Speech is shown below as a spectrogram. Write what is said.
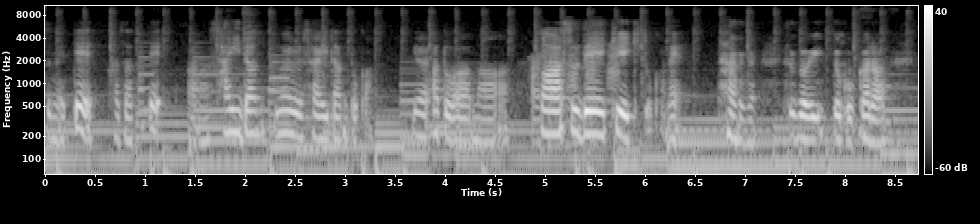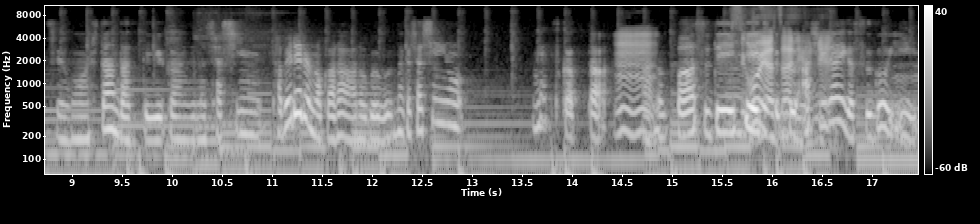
集めて飾って、あの祭壇、いわゆる祭壇とか、いやあとはまあ、バースデーケーキとかね、なんかすごいどこから注文したんだっていう感じの写真、食べれるのかな、あの部分、なんか写真を、ね、使った、うんうん。あのバースデーケーキとか、ね。あしらいがすごい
